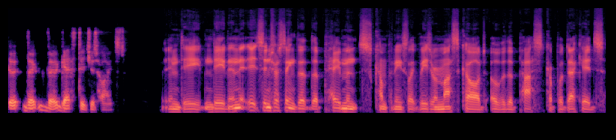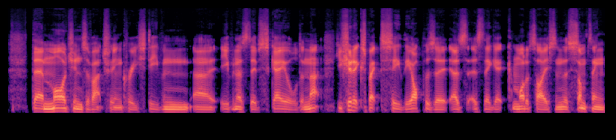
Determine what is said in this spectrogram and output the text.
that, that gets digitized. Indeed, indeed. And it's interesting that the payments companies like Visa and MasterCard over the past couple of decades, their margins have actually increased even uh, even as they've scaled. And that you should expect to see the opposite as, as they get commoditized and there's something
